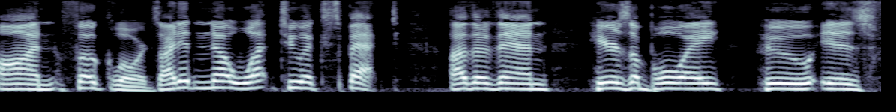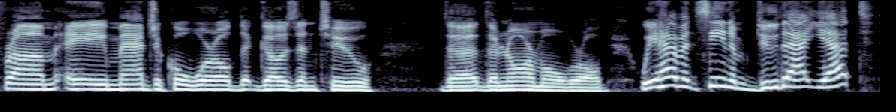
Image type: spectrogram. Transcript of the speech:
on folklords. I didn't know what to expect other than here's a boy who is from a magical world that goes into the, the normal world. We haven't seen him do that yet,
